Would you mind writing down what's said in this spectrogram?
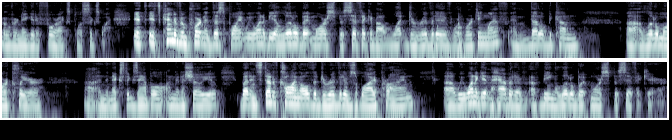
over negative 4x plus 6y. It, it's kind of important at this point. We want to be a little bit more specific about what derivative we're working with, and that'll become uh, a little more clear uh, in the next example I'm going to show you. But instead of calling all the derivatives y prime, uh, we want to get in the habit of, of being a little bit more specific here.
